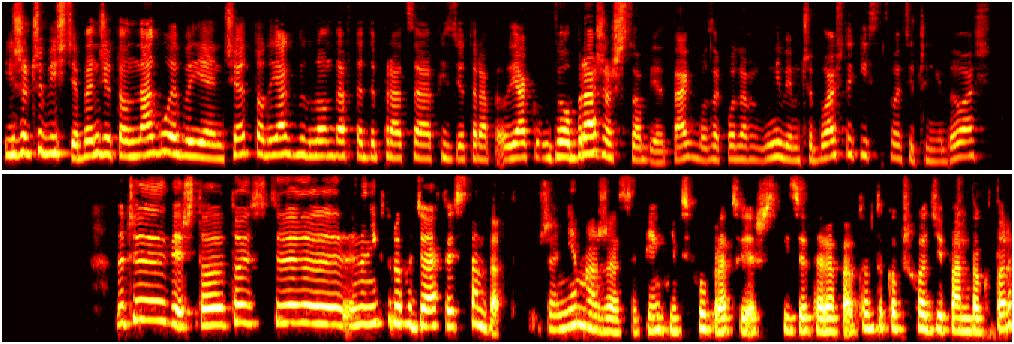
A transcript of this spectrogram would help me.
i rzeczywiście będzie to nagłe wyjęcie, to jak wygląda wtedy praca fizjoterapeuty? Jak wyobrażasz sobie, tak? Bo zakładam, nie wiem, czy byłaś w takiej sytuacji, czy nie byłaś? Znaczy, wiesz, to, to jest, y, na niektórych oddziałach to jest standard, że nie ma, że sobie pięknie współpracujesz z fizjoterapeutą, tylko przychodzi pan doktor,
